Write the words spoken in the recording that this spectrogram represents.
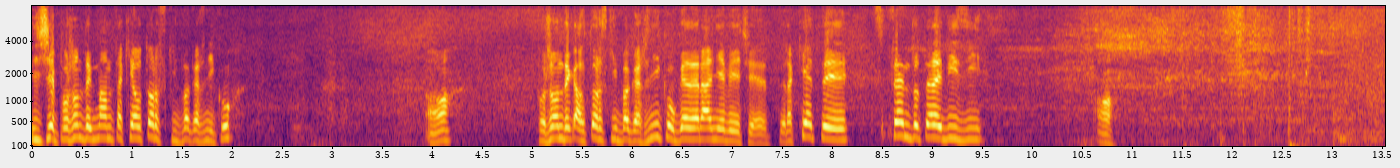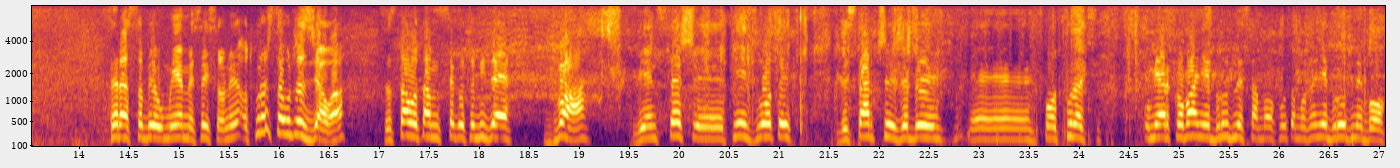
Widzicie, porządek mam taki autorski w bagażniku. O, porządek autorski w bagażniku, generalnie wiecie, rakiety, sprzęt do telewizji. O. Teraz sobie umyjemy z tej strony. Odkurzacz cały czas działa. Zostało tam z tego co widzę dwa, więc też 5 zł wystarczy, żeby e, poodkurać umiarkowanie brudny samochód. To może nie brudny, bo,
